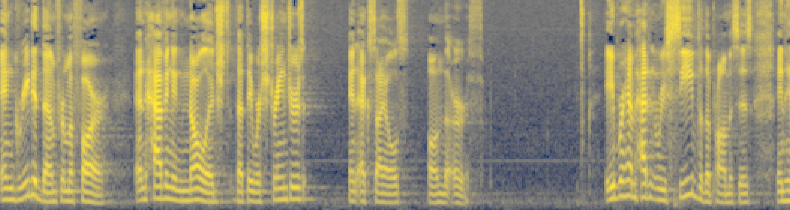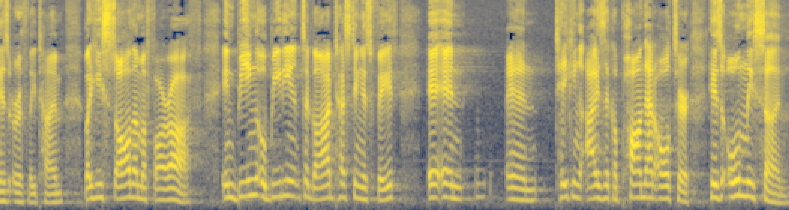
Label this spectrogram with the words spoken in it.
and greeted them from afar, and having acknowledged that they were strangers and exiles on the earth. Abraham hadn't received the promises in his earthly time, but he saw them afar off. In being obedient to God, testing his faith, and, and taking Isaac upon that altar, his only son,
